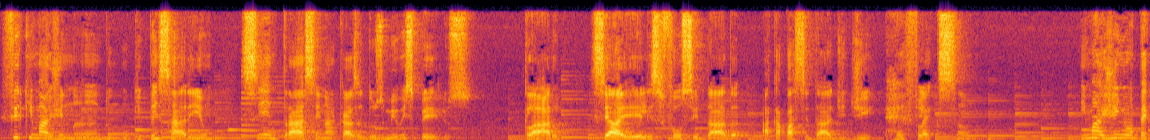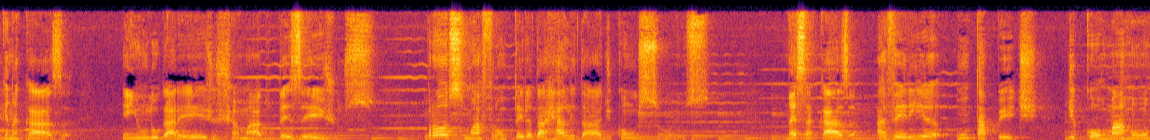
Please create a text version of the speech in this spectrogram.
Fique imaginando o que pensariam se entrassem na casa dos mil espelhos. Claro, se a eles fosse dada a capacidade de reflexão. Imagine uma pequena casa em um lugarejo chamado Desejos, próximo à fronteira da realidade com os sonhos. Nessa casa haveria um tapete de cor marrom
